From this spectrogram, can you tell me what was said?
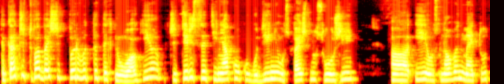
Така че това беше първата технология. 40 и няколко години успешно служи а, и е основен метод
